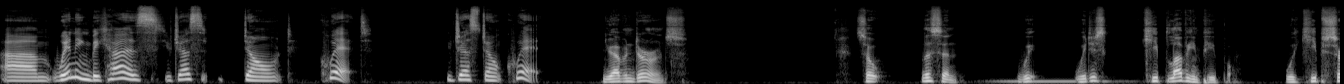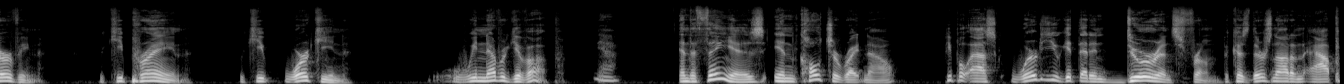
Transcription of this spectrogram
um, winning because you just don't quit. You just don't quit. You have endurance. So listen, we we just keep loving people. We keep serving. We keep praying. We keep working. We never give up. Yeah. And the thing is, in culture right now, people ask, where do you get that endurance from? Because there's not an app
